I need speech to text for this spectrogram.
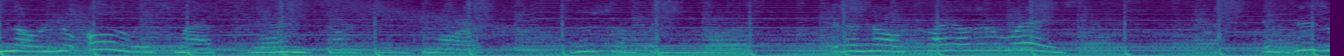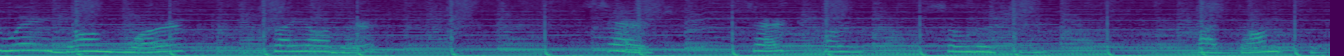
no, you always must learn something more, do something more. I don't know, try other ways. If this way don't work, try other. Search, search for solution, but don't quit.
